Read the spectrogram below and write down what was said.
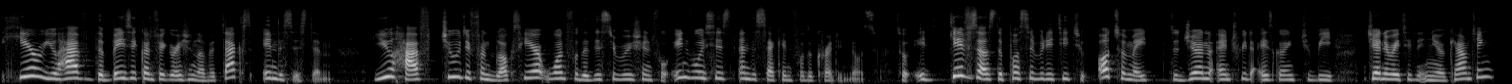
here you have the basic configuration of a tax in the system. You have two different blocks here, one for the distribution for invoices and the second for the credit notes. So it gives us the possibility to automate the journal entry that is going to be generated in your accounting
